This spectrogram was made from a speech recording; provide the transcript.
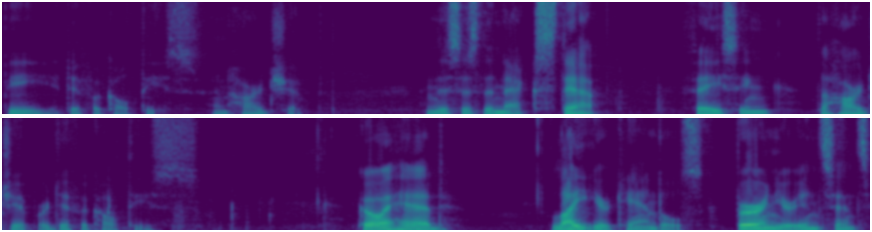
be difficulties and hardship. And this is the next step facing the hardship or difficulties. Go ahead, light your candles, burn your incense,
